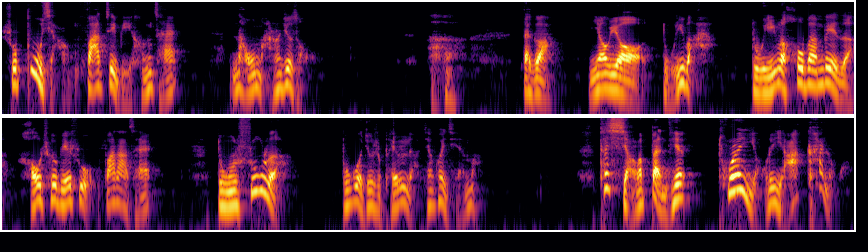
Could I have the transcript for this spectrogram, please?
说不想发这笔横财，那我马上就走。大哥，你要不要赌一把呀？赌赢了后半辈子豪车别墅发大财，赌输了不过就是赔了两千块钱嘛。他想了半天，突然咬着牙看着我，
